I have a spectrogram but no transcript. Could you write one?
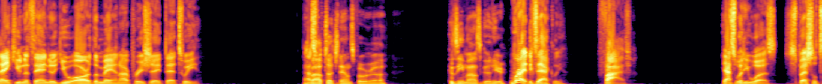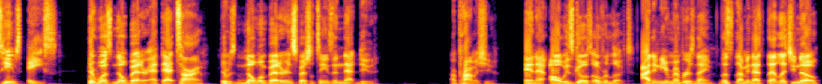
Thank you, Nathaniel. You are the man. I appreciate that tweet. That's Five what, touchdowns for uh, Kassim Osgood here. Right, exactly. Five. That's what he was. Special teams ace. There was no better at that time. There was no one better in special teams than that dude. I promise you. And that always goes overlooked. I didn't even remember his name. Let's, I mean, that that lets you know.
